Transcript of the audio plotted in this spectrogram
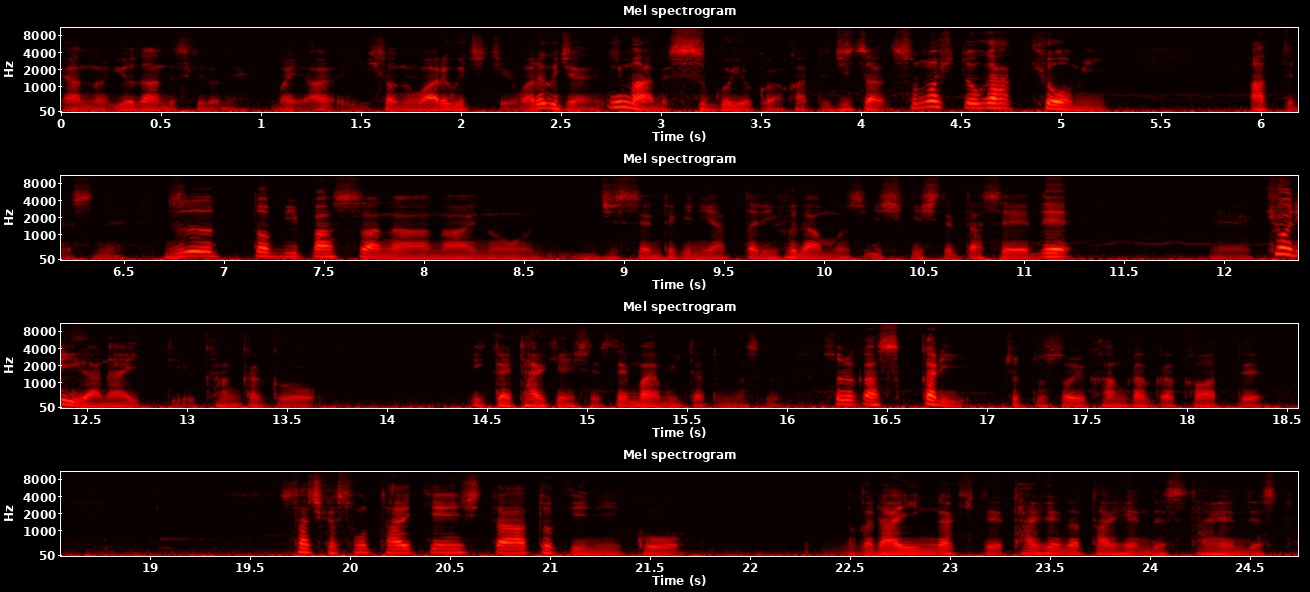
あの余談ですけどね、まあ、人の悪口っていう悪口じゃない。今はねすごいよく分かって実はその人が興味あってですね。ずっとビパッサナーのあの実践的にやったり普段も意識してたせいで、えー、距離がないっていう感覚を一回体験してですね。前も言ったと思いますけど。それからすっかりちょっとそういう感覚が変わって確かその体験した時にこうなんか LINE が来て大変だ大変です大変ですと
